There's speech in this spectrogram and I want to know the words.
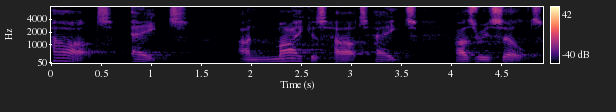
heart ached, and Micah's heart ached as a result.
